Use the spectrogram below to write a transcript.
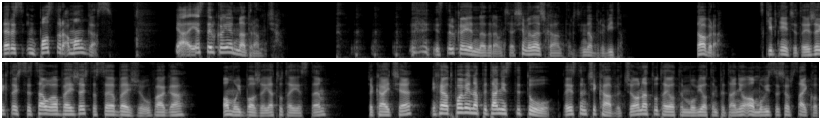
there is impostor among us. Ja, jest tylko jedna Dramcia. jest tylko jedna Dramcia. Siemaneczka, Hunter. Dzień dobry, witam. Dobra. Skipnięcie. To jeżeli ktoś chce cały obejrzeć, to sobie obejrzy. Uwaga. O mój Boże, ja tutaj jestem. Czekajcie. Niechaj odpowie na pytanie z tytułu. To jestem ciekawy. Czy ona tutaj o tym mówi, o tym pytaniu? O, mówi coś o Psycho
